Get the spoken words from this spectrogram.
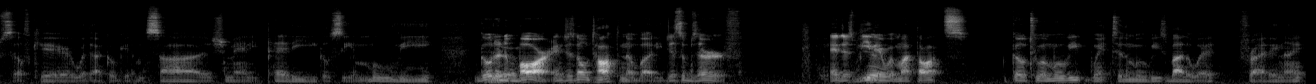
self care, whether I go get a massage, mani pedi, go see a movie, go to the bar and just don't talk to nobody, just observe, and just be Yeah. there with my thoughts. Go to a movie. Went to the movies, by the way, Friday night,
